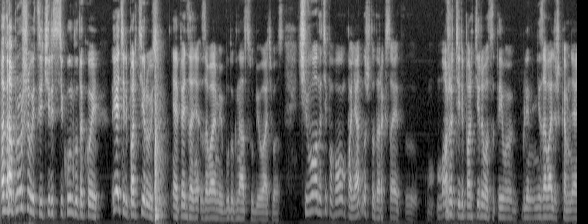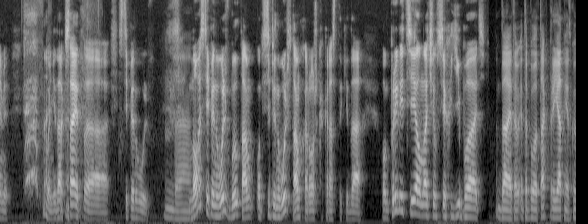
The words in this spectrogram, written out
она обрушивается и через секунду такой, я телепортируюсь и опять за, за вами буду гнаться, убивать вас. Чего? Ну, типа, по-моему, понятно, что Дарксайд может телепортироваться, ты его, блин, не завалишь камнями. Ой, не Дарксайд, а Степенвульф. Да. Но Степенвульф был там, вот Степенвульф там хорош как раз-таки, да. Он прилетел, начал всех ебать. Да, это, это было так приятно. Я такой,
